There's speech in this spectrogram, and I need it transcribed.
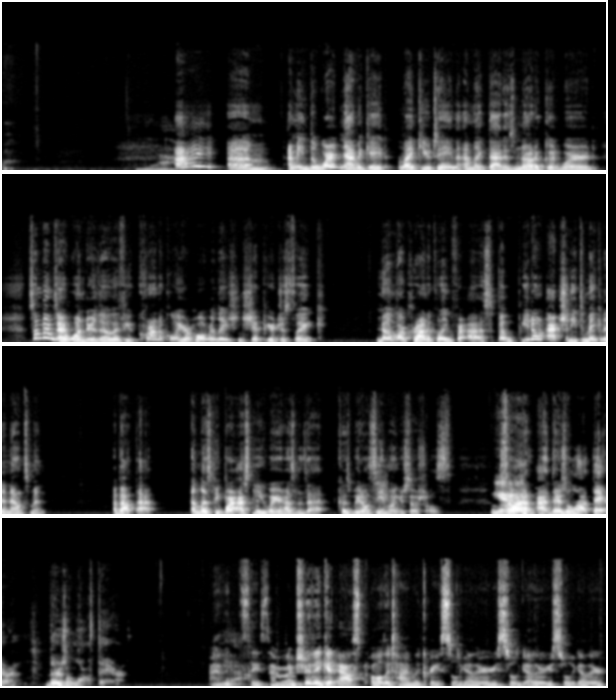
yeah. I um I mean the word navigate, like you, Tane, I'm like, that is not a good word. Sometimes I wonder though if you chronicle your whole relationship, you're just like, no more chronicling for us. But you don't actually need to make an announcement about that. Unless people are asking you where your husband's at, because we don't see him on your socials. Yeah, So I, I, there's a lot there. There's a lot there. I would Yeah. say so. I'm sure they get asked all the time, like, "Are you still together? Are you still together? Are you still together?"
